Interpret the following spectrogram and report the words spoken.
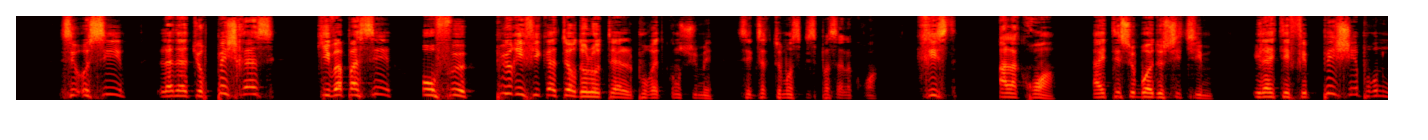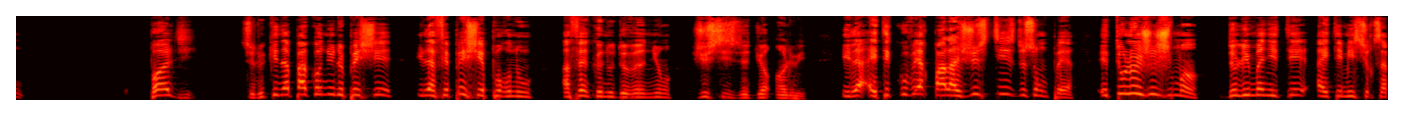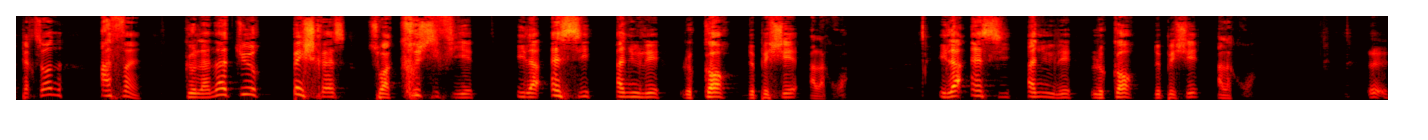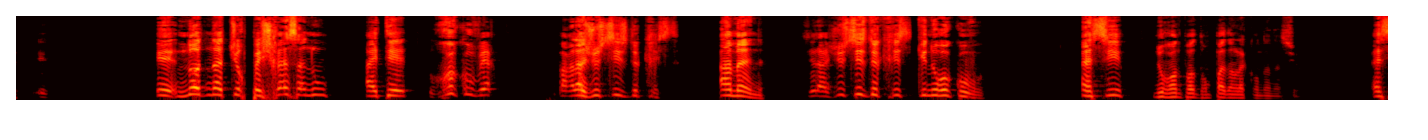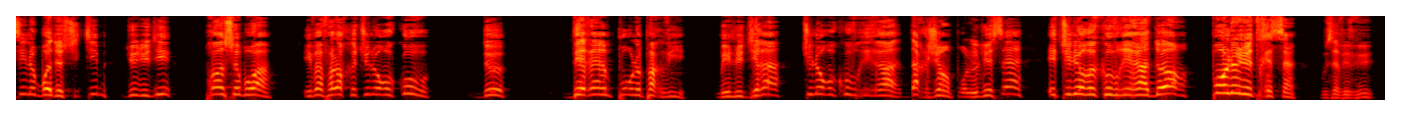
C'est aussi la nature pécheresse qui va passer au feu purificateur de l'autel pour être consumée. C'est exactement ce qui se passe à la croix. Christ, à la croix, a été ce bois de Sittim. Il a été fait péché pour nous. Paul dit, celui qui n'a pas connu le péché, il a fait péché pour nous, afin que nous devenions justice de Dieu en lui. Il a été couvert par la justice de son Père, et tout le jugement de l'humanité a été mis sur sa personne, afin que la nature pécheresse soit crucifiée. Il a ainsi annulé le corps de péché à la croix. Il a ainsi annulé le corps de péché à la croix. Euh, et notre nature pécheresse à nous a été recouverte par la justice de Christ. Amen. C'est la justice de Christ qui nous recouvre. Ainsi, nous ne rentrons pas dans la condamnation. Ainsi, le bois de Sittim, Dieu lui dit, prends ce bois. Il va falloir que tu le recouvres de d'airain pour le parvis. Mais il lui dira, tu le recouvriras d'argent pour le lieu saint et tu le recouvriras d'or pour le lieu très saint. Vous avez vu?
